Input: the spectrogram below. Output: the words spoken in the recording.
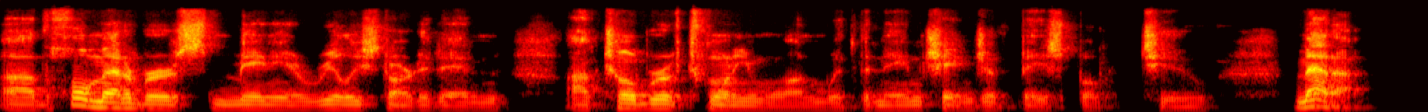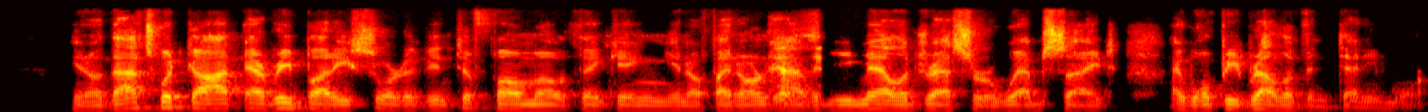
uh, the whole metaverse mania really started in October of 21 with the name change of Facebook to Meta. You know, that's what got everybody sort of into FOMO thinking, you know, if I don't have an email address or a website, I won't be relevant anymore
